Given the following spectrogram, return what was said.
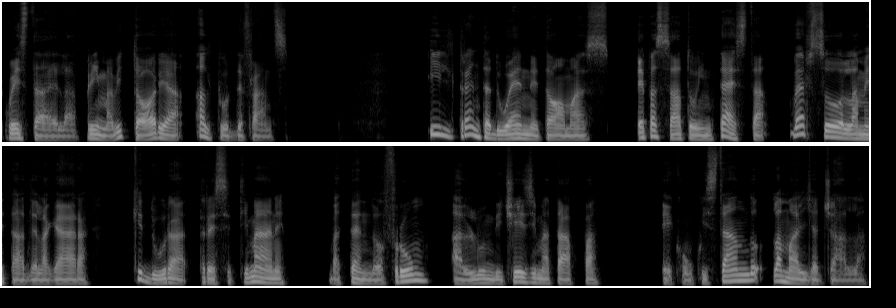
questa è la prima vittoria al Tour de France. Il 32enne Thomas è passato in testa verso la metà della gara, che dura tre settimane, battendo Froome all'undicesima tappa e conquistando la maglia gialla.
